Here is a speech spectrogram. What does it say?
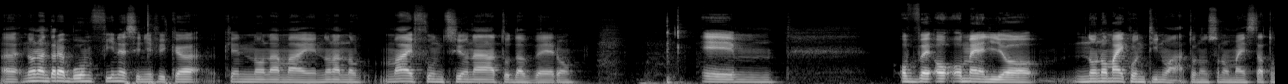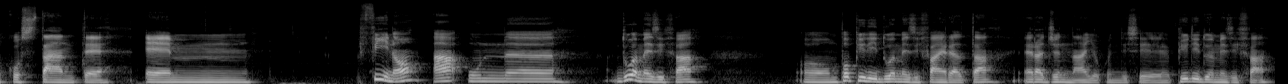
Uh, non andare a buon fine significa che non, ha mai, non hanno mai funzionato davvero. E, um, ovve- o, o, meglio, non ho mai continuato, non sono mai stato costante. E, um, fino a un... Uh, due mesi fa, o un po' più di due mesi fa in realtà, era gennaio, quindi sì, più di due mesi fa,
